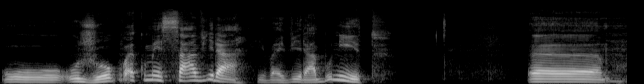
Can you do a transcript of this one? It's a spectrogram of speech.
o, o jogo vai começar a virar e vai virar bonito. Uh,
